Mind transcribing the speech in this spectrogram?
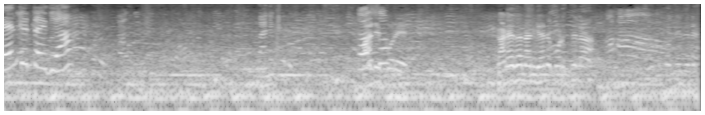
ಏನ್ ತಿಂತಾ ಇದೀಯಾ? ಪಾನಿಪುರಿ. ಪಾನಿಪುರಿ. ಗಣೇಶ ನನ್ಗೇನು ಕೊಡಿಸ್ತಿಲ್ಲ. ಕೂತಿದ್ದೀನಿ.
